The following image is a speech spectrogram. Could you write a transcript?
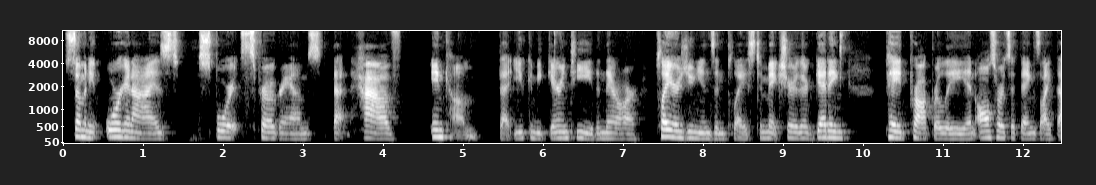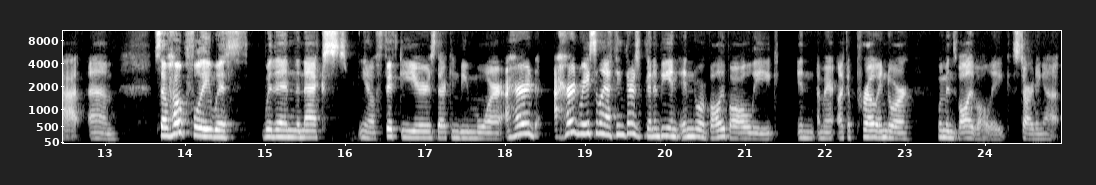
so many organized sports programs that have income that you can be guaranteed and there are players unions in place to make sure they're getting paid properly and all sorts of things like that um, so hopefully with within the next you know 50 years there can be more i heard i heard recently i think there's going to be an indoor volleyball league in america like a pro indoor women's volleyball league starting up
